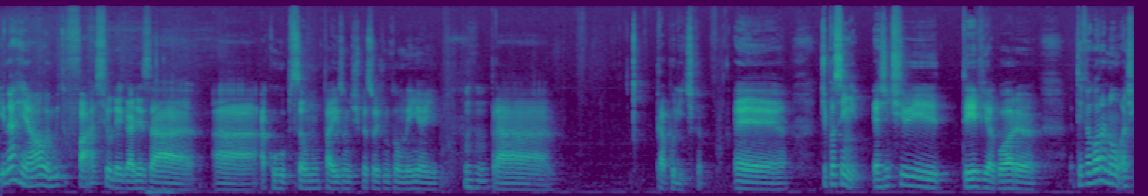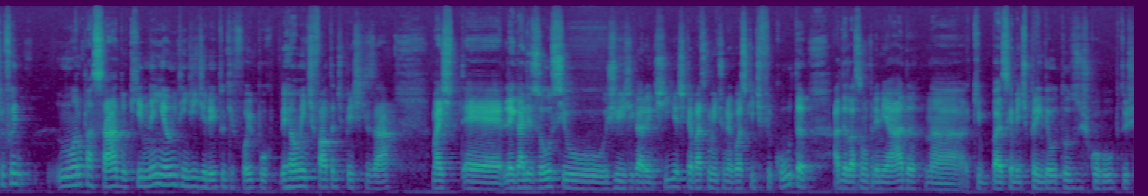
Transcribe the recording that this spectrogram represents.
e na real é muito fácil legalizar a, a corrupção num país onde as pessoas não estão nem aí Uhum. pra, pra política. É, tipo assim, a gente teve agora. Teve agora não, acho que foi no ano passado que nem eu entendi direito o que foi, por realmente falta de pesquisar. Mas é, legalizou-se o juiz de garantias, que é basicamente um negócio que dificulta a delação premiada, na, que basicamente prendeu todos os corruptos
